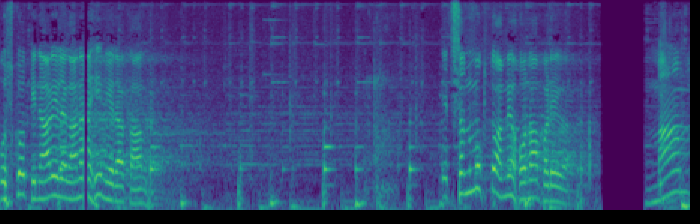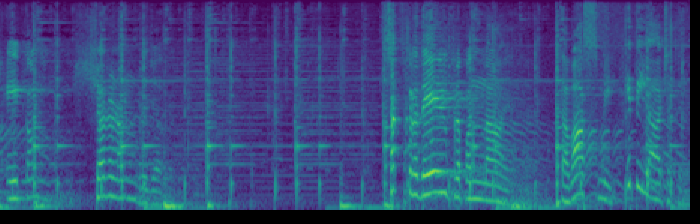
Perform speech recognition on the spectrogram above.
उसको किनारे लगाना ही मेरा काम है। सन्मुख तो हमें होना पड़ेगा। माम एकम शरणम ब्रज। शक्रदेव प्रपन्नाय, तवास्मि इति याचते।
